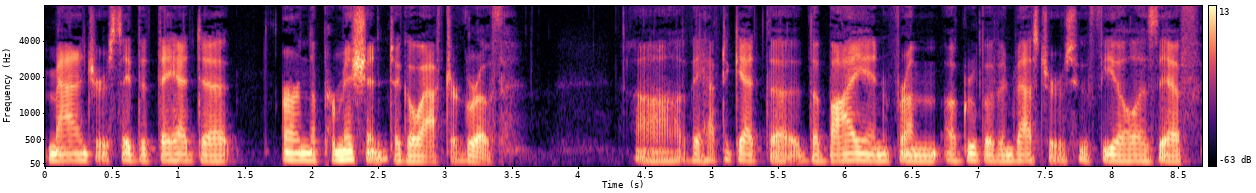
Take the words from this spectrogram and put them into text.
managers say that they had to earn the permission to go after growth. Uh, they have to get the, the buy in from a group of investors who feel as if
